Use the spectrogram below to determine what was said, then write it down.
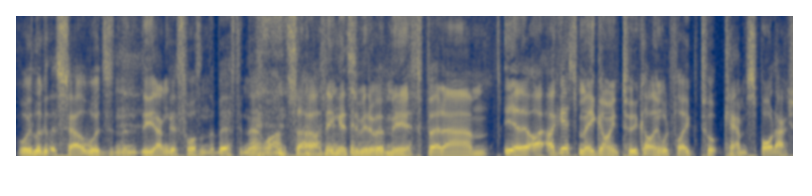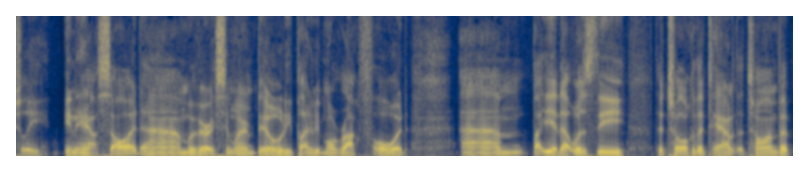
Well, we look at the Selwoods and the, the youngest wasn't the best in that one, so I think it's a bit of a myth. But um, yeah, I, I guess me going to Collingwood played took Cam's spot actually in our side. Um, we're very similar in build. He played a bit more ruck forward, um, but yeah, that was the the talk of the town at the time. But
